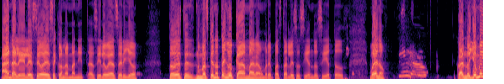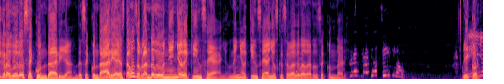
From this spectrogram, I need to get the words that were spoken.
Ándale, el SOS con la manita, así le voy a hacer yo. Todo este, nomás que no tengo cámara, hombre, para estarles haciendo así a todos. Bueno, Sí, no. Cuando yo me gradué de secundaria, de secundaria, eh, estamos hablando de un niño de 15 años, un niño de 15 años que se va a graduar de secundaria. Y con- Niño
